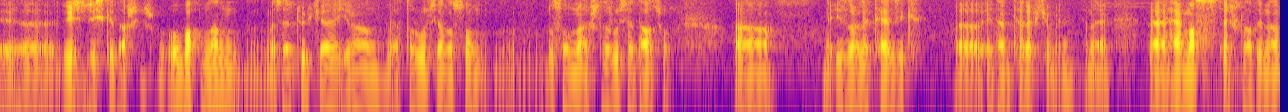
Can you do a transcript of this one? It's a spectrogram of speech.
riski daşıyır. O baxımdan məsələn Türkiyə, İran və ya da Rusiyanın son bu son münaqişədə Rusiya daha çox İsrailə təzyiq edən tərəf kimi, yəni və Həmas təşkilatı ilə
